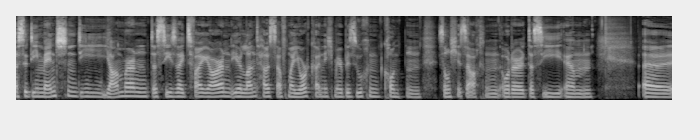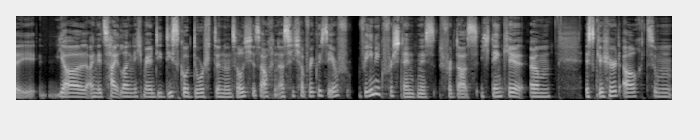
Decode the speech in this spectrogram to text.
Also die Menschen, die jammern, dass sie seit zwei Jahren ihr Landhaus auf Mallorca nicht mehr besuchen konnten, solche Sachen, oder dass sie ähm, äh, ja eine Zeit lang nicht mehr in die Disco durften und solche Sachen. Also ich habe wirklich sehr wenig Verständnis für das. Ich denke, ähm, es gehört auch zum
